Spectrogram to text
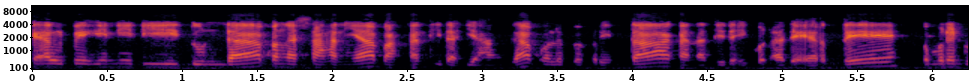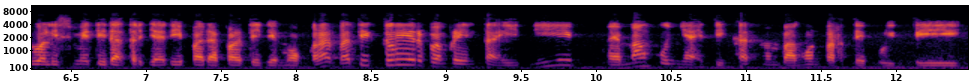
KLB ini ditunda pengesahannya bahkan tidak dianggap oleh pemerintah karena tidak ikut ADRT, kemudian dualisme tidak terjadi pada Partai Demokrat, berarti clear pemerintah ini memang punya etikat membangun partai politik,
